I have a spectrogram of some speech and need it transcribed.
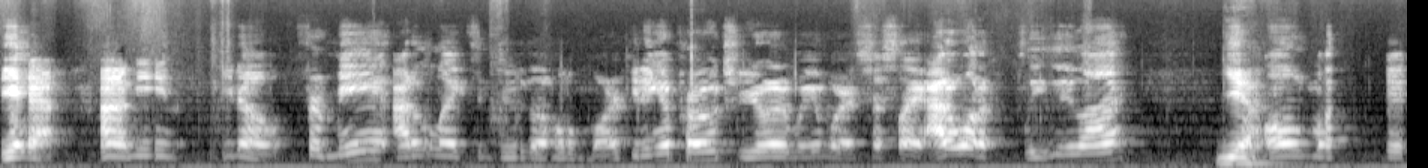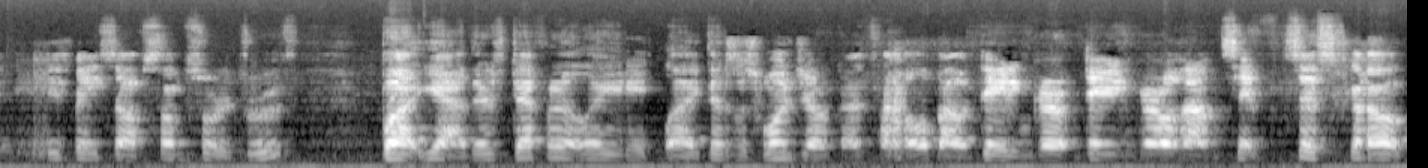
Yeah, I mean, you know, for me, I don't like to do the whole marketing approach. You know what I mean? Where it's just like I don't want to completely lie. Yeah. all my shit is based off some sort of truth. But yeah, there's definitely like there's this one joke I tell about dating girl dating girls out in San Francisco.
